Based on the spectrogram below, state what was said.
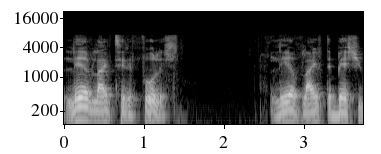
Live life to the fullest. Live life the best you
